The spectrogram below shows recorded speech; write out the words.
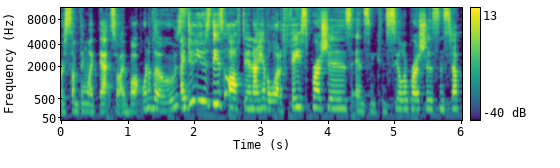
or something like that, so I bought one of those. I do use these often. I have a lot of face brushes and some concealer brushes and stuff.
